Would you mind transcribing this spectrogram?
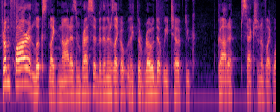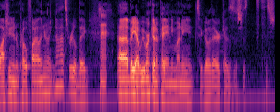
from far, it looks like not as impressive, but then there's like a, like the road that we took. You got a section of like Washington in profile, and you're like, no, that's real big. Hmm. Uh, but yeah, we weren't going to pay any money to go there because it's just this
